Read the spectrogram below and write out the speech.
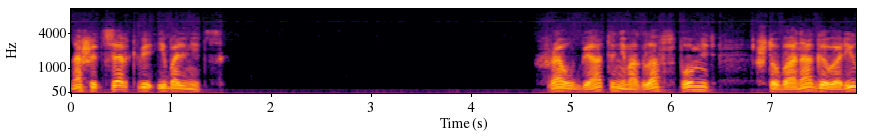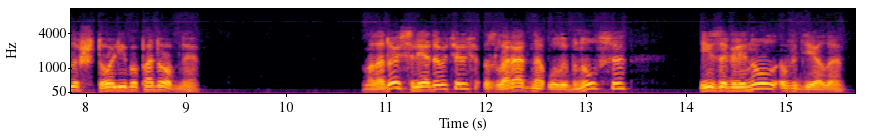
наши церкви и больницы? Фрау Беата не могла вспомнить, чтобы она говорила что-либо подобное. Молодой следователь злорадно улыбнулся и заглянул в дело —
